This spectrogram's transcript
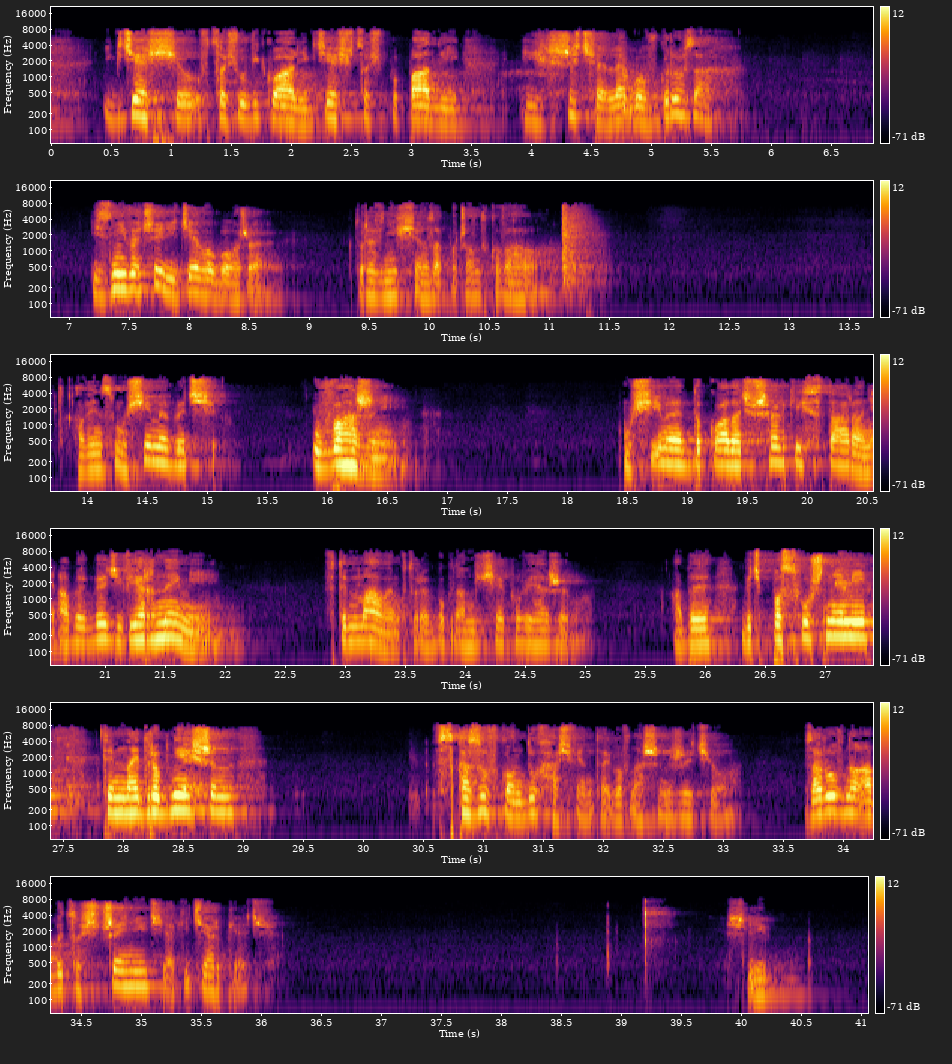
i gdzieś się w coś uwikłali, gdzieś w coś popadli, ich życie legło w gruzach i zniweczyli dzieło Boże, które w nich się zapoczątkowało. A więc musimy być uważni. Musimy dokładać wszelkich starań, aby być wiernymi w tym małym, które Bóg nam dzisiaj powierzył. Aby być posłusznymi tym najdrobniejszym wskazówką Ducha Świętego w naszym życiu. Zarówno aby coś czynić, jak i cierpieć. Jeśli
